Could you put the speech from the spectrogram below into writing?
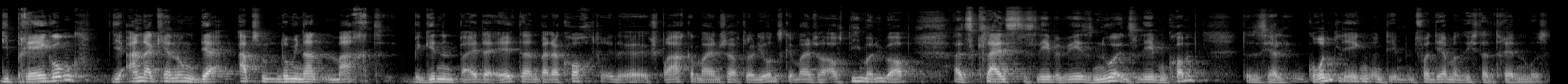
die Prägung, die Anerkennung der absolut dominanten Macht, beginnend bei der Eltern, bei der Koch, äh, Sprachgemeinschaft, Religionsgemeinschaft, aus die man überhaupt als kleinstes Lebewesen nur ins Leben kommt. Das ist ja grundlegend und von der man sich dann trennen muss.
